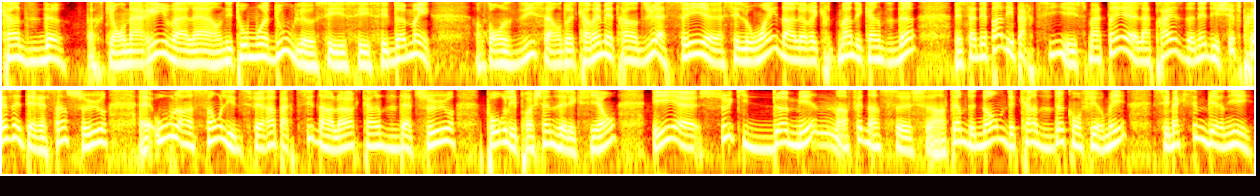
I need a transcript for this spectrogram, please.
candidats parce qu'on arrive à la, on est au mois d'août là, c'est c'est demain. Alors on se dit ça, on doit quand même être rendu assez assez loin dans le recrutement des candidats, mais ça dépend des partis. Et ce matin, la presse donnait des chiffres très intéressants sur euh, où en sont les différents partis dans leur candidature pour les prochaines élections. Et euh, ceux qui dominent, en fait, dans ce, en termes de nombre de candidats confirmés, c'est Maxime Bernier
